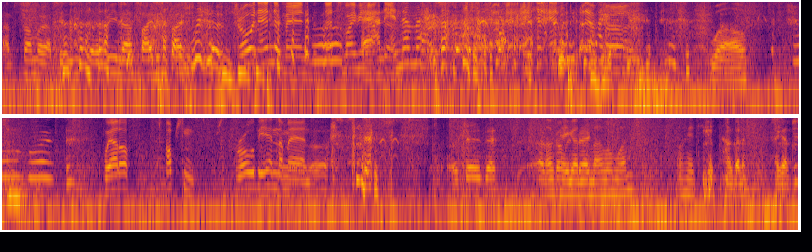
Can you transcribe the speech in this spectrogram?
I'm somewhere up beneath the arena fighting five withers. Throw an Enderman. That's why we an have them. Enderman. Enderman. Wow. We're out of options. Throw the Enderman. Okay, that's. I'm Okay, coming got back. another one. Oh, hit. I got him. I got him.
